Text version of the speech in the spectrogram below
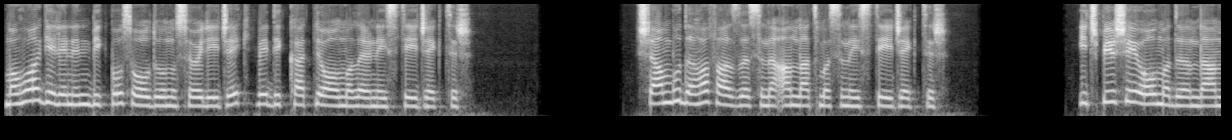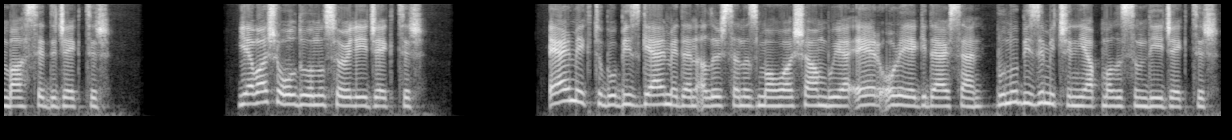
Mahua gelenin Big Boss olduğunu söyleyecek ve dikkatli olmalarını isteyecektir. Şambu daha fazlasını anlatmasını isteyecektir. Hiçbir şey olmadığından bahsedecektir. Yavaş olduğunu söyleyecektir. Eğer mektubu biz gelmeden alırsanız Mahua Şambu'ya eğer oraya gidersen bunu bizim için yapmalısın diyecektir.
